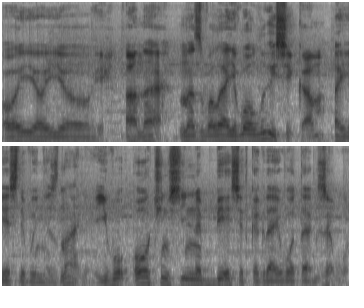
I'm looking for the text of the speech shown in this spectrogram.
Ой-ой-ой... Она назвала его Лысиком, а если вы не знали, его очень сильно бесит, когда его так зовут.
